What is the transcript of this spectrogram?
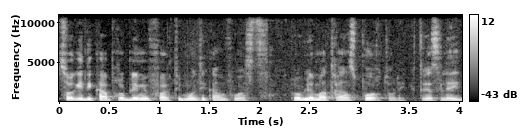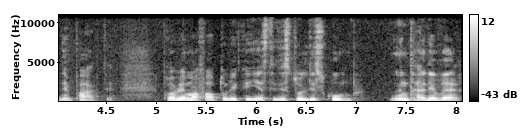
s-au ridicat probleme foarte multe că am fost. Problema transportului, că trebuie să le iei departe. Problema faptului că este destul de scump, într-adevăr.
